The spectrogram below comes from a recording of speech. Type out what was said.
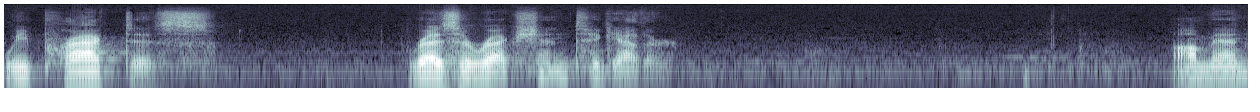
We practice resurrection together. Amen.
